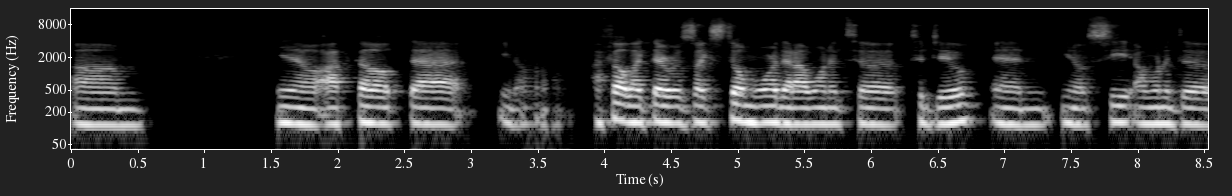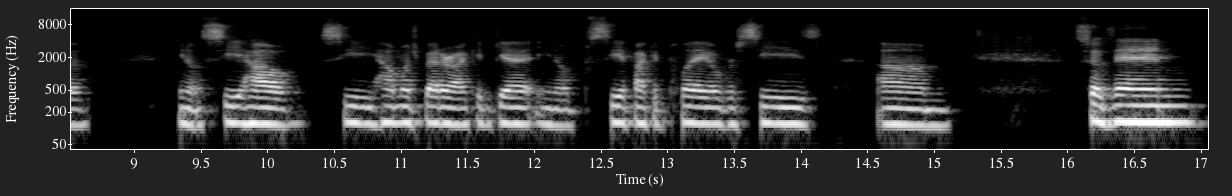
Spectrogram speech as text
Um, you know, I felt that you know I felt like there was like still more that I wanted to to do and you know see I wanted to you know see how see how much better I could get you know see if I could play overseas. Um so then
